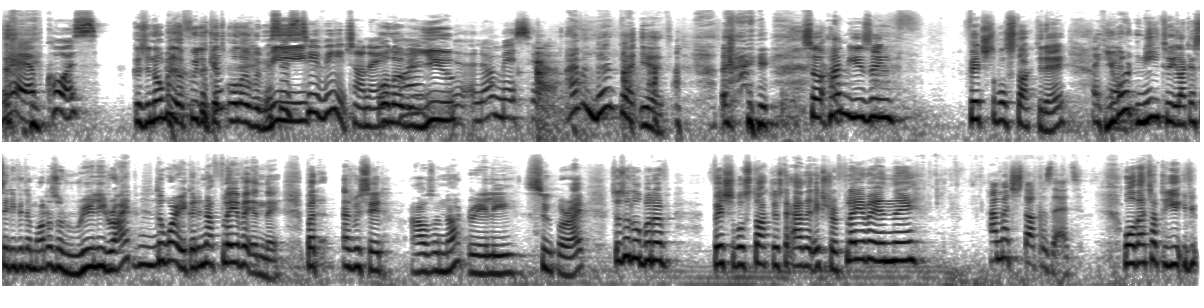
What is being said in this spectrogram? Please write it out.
Yeah, of course. Because normally the food just gets all over This me. is TV, Chane. all over you. No mess here. I haven't learned that yet. so I'm using vegetable stock today. You won't need to, like I said, if your tomatoes are really ripe, Mm-hmm. don't worry, you got enough flavor in there. But as we said, ours are not really super ripe. Just a little bit of vegetable stock just to add that extra flavor in there. How much stock is that? Well, that's up to you. If you,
